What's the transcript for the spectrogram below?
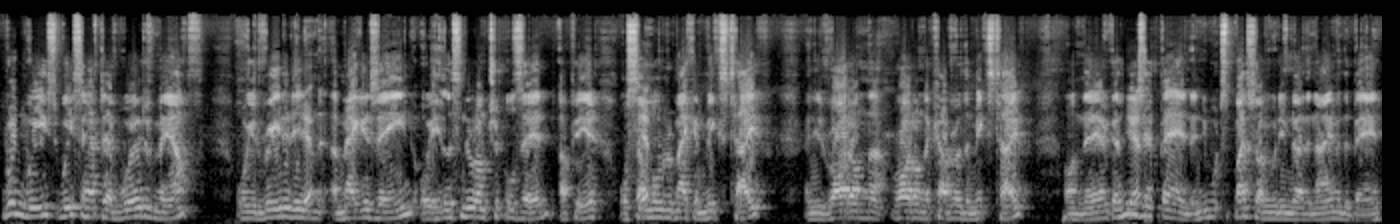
"When we used, we used to have to have word of mouth, or you'd read it in Yep. a magazine, or you'd listen to it on Triple Z up here, or someone would make a mixtape, and you'd write on the write on the cover of the mixtape on there, and go, "Who's Yep. that band?" And you, would- most of the time you wouldn't even know the name of the band.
